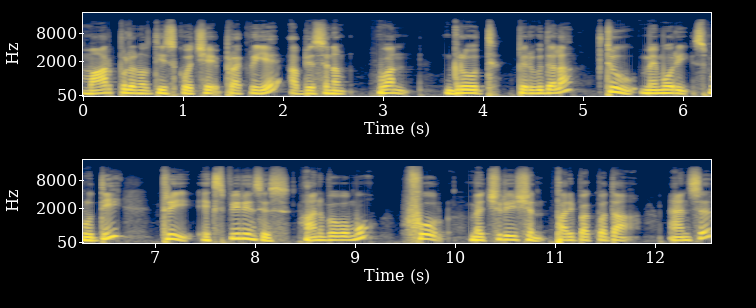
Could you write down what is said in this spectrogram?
మార్పులను తీసుకువచ్చే ప్రక్రియే అభ్యసనం. వన్ గ్రోత్ పెరుగుదల. టూ మెమొరీ స్మృతి. Three experiences. అనుభవము ఫోర్ మెచ్యురేషన్ పరిపక్వత. Answer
